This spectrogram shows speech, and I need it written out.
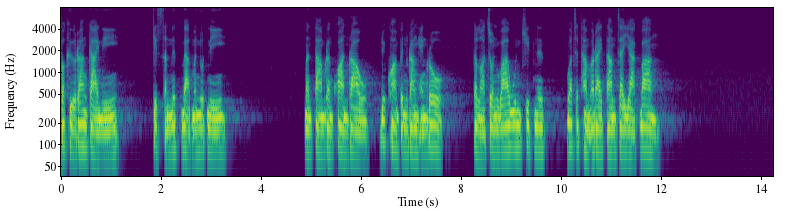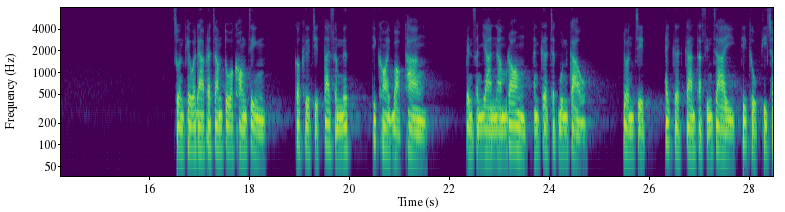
ก็คือร่างกายนี้จิตสำนึกแบบมนุษย์นี้ มันตามรังควานเราด้วยความเป็นรังแห่งโรค ตลอดจนว่าวุ่นคิดนึกว่าจะทำอะไรตามใจอยากบ้าง ส่วนเทวดาประจำตัวของจริง ก็คือจิตใต้สำนึกที่คอยบอกทาง เป็นสัญญาณนำร่องอันเกิดจากบุญเก่า โดนจิตให้เกิดการตัดสินใจที่ถูกที่ช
